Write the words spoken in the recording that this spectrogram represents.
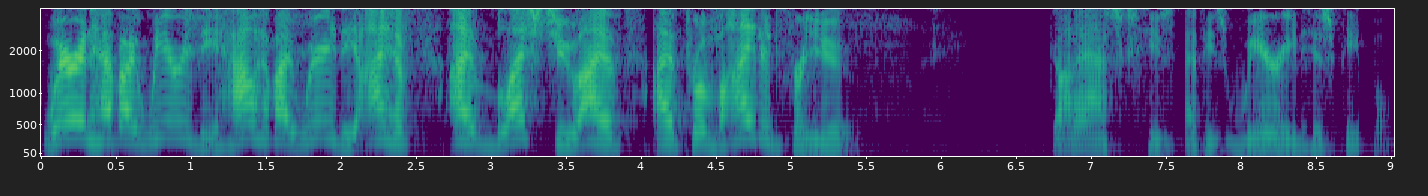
Wherein have I wearied thee? How have I wearied thee? I have, I have blessed you. I have, I have provided for you. God asks he's, if he's wearied his people.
